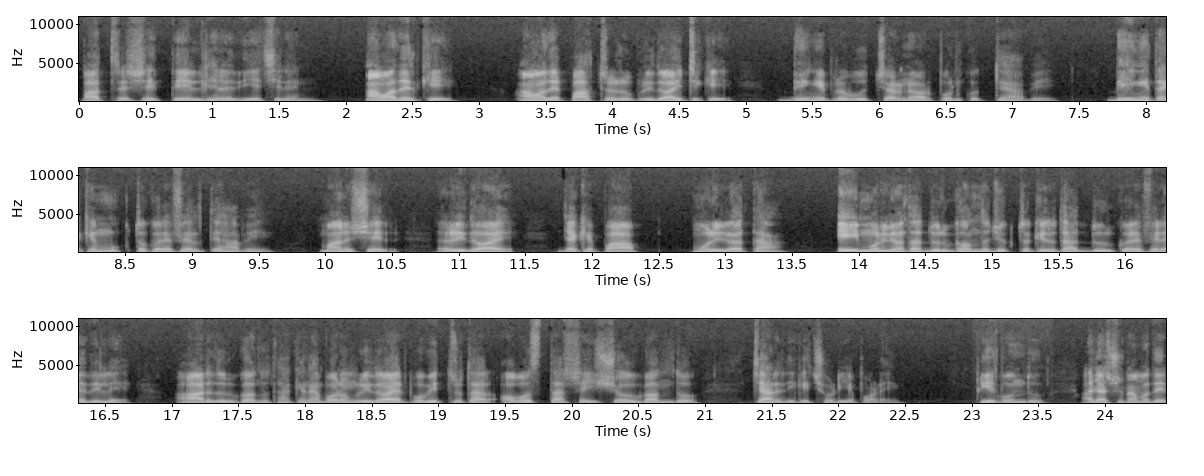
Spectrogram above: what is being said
পাত্রে সেই তেল ঢেলে দিয়েছিলেন। আমাদেরকে, আমাদের পাত্ররূপ হৃদয়টিকে ভেঙে প্রভুর চরণে অর্পণ করতে হবে। ভেঙে তাকে মুক্ত করে ফেলতে হবে। মানুষের হৃদয় যাকে পাপ, মলিনতা, এই মলিনতা দুর্গন্ধযুক্ত কিন্তু তা দূর করে ফেলে দিলে আর দুর্গন্ধ থাকে না, বরং হৃদয়ের পবিত্রতার অবস্থার সেই সৌগন্ধ চারিদিকে ছড়িয়ে পড়ে। প্রিয় বন্ধু, আজ আসুন আমাদের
